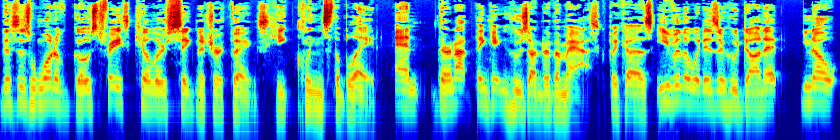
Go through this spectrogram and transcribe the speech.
this is one of Ghostface Killer's signature things. He cleans the blade. And they're not thinking who's under the mask because even though it is a whodunit, you know,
